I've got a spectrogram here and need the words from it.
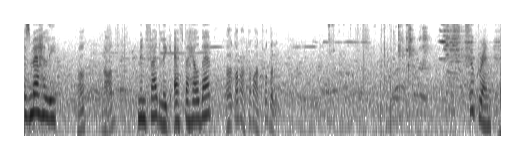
اسمح لي ها نعم من فضلك افتح الباب آه طبعا طبعا تفضلي شكرا Valeu.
